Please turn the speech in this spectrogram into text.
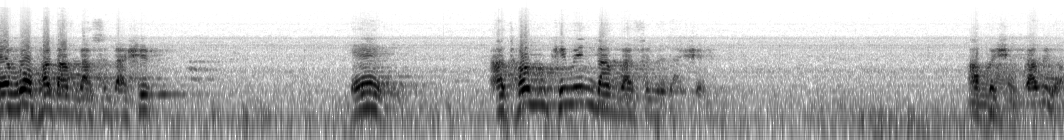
Avrupa damgası taşır. E, atom kimin damgasını taşır? Apışıp kalıyor.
